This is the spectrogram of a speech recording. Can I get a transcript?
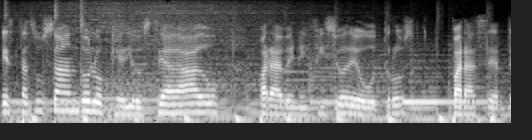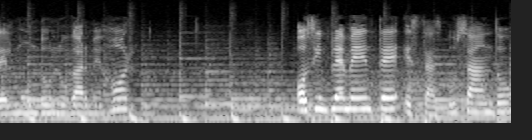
¿Estás usando lo que Dios te ha dado para beneficio de otros, para hacer del mundo un lugar mejor? ¿O simplemente estás usando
